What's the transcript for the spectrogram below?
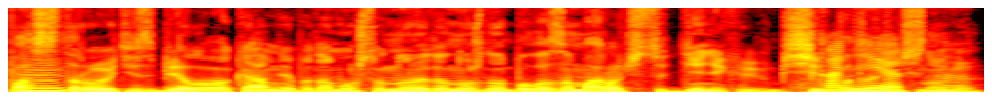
построить из белого камня, потому что, ну, это нужно было заморочиться, денег и сил потратить Конечно. много.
